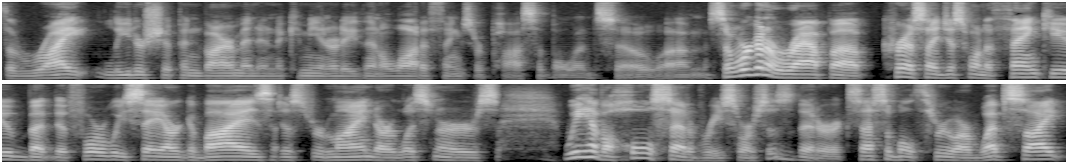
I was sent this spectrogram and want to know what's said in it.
the right leadership environment in a community, then a lot of things are possible. And so, um, so we're going to wrap up. Chris, I just want to thank you. But before we say our goodbyes, just remind our listeners we have a whole set of resources that are accessible through our website,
